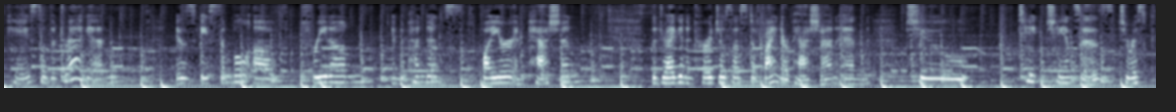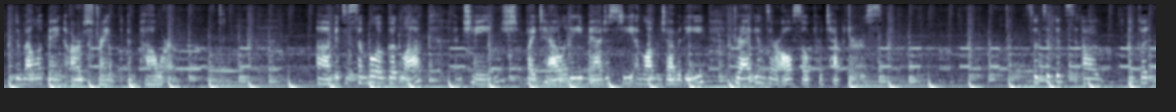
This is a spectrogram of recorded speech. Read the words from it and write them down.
Okay, so the dragon is a symbol of freedom, independence, fire, and passion. The dragon encourages us to find our passion and to take chances to risk developing our strength and power. Um, it's a symbol of good luck and change, vitality, majesty, and longevity. Dragons are also protectors. So it's a good, uh, a good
